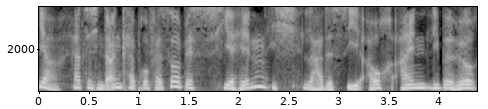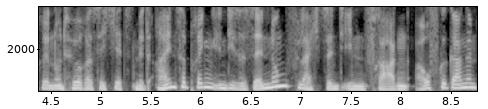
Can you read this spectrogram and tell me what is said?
Ja, herzlichen Dank, Herr Professor, bis hierhin. Ich lade Sie auch ein, liebe Hörerinnen und Hörer, sich jetzt mit einzubringen in diese Sendung. Vielleicht sind Ihnen Fragen aufgegangen.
